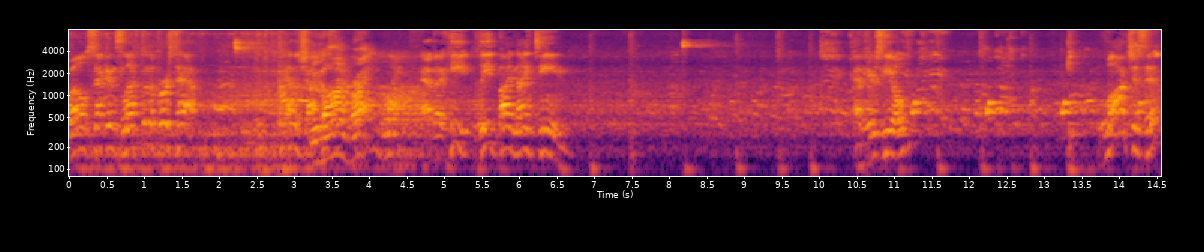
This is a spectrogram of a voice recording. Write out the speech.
12 seconds left in the first half. And the shot goes Elon down. Right. And the Heat lead by 19. And here's Hield. Launches it.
